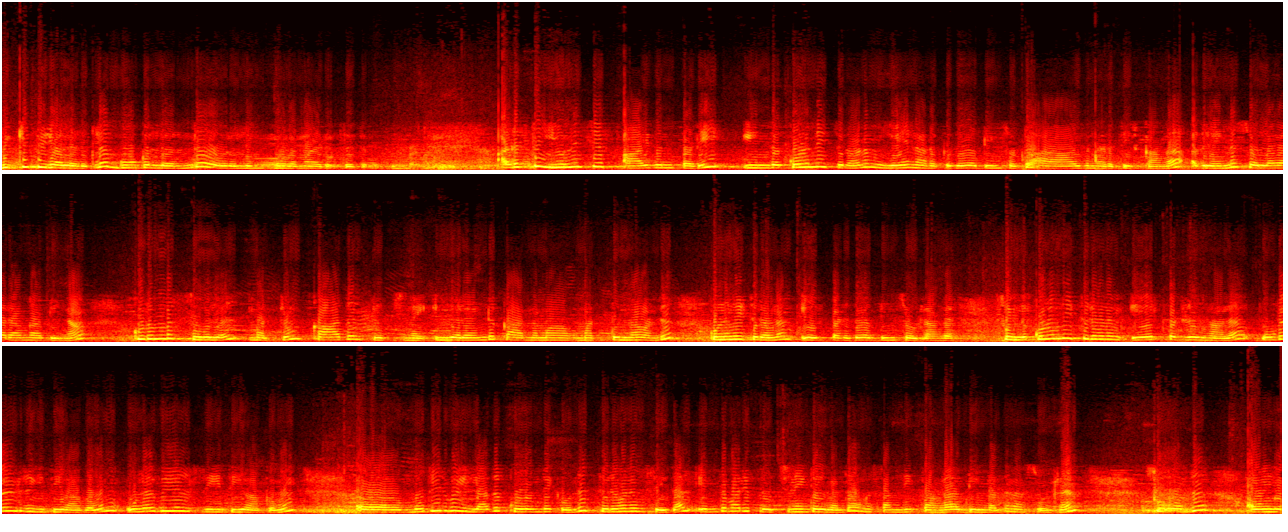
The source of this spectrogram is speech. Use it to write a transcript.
விக்கிபீடியால எடுக்கல கூகுள்ல இருந்து ஒரு லிங்க் மூலமா எடுத்தது. அடுத்து யூனிசெஃப் ஆய்வின்படி இந்த குழந்தை திருமணம் ஏன் நடக்குது அப்படின்னு சொல்லிட்டு ஆய்வு நடத்தியிருக்காங்க. அதுல என்ன சொல்ல வராங்க அப்படின்னா குடும்ப சூழல் மற்றும் காதல் பிரச்சனை இந்த ரெண்டு காரணமாக மட்டும்தான் வந்து குழந்தை திருமணம் ஏற்படுது அப்படின்னு சொல்றாங்க. ஸோ இந்த குழந்தை திருமணம் ஏற்படுறதுனால உடல் ரீதியாகவும் உளவியல் ரீதியாகவும் முதிர்வு இல்லாத குழந்தைக்கு வந்து திருமணம் செய்தால் எந்த மாதிரி பிரச்சனைகள் வந்து அவங்க சந்திப்பாங்க அப்படிங்கறத நான் சொல்றேன். ஸோ வந்து அவங்க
